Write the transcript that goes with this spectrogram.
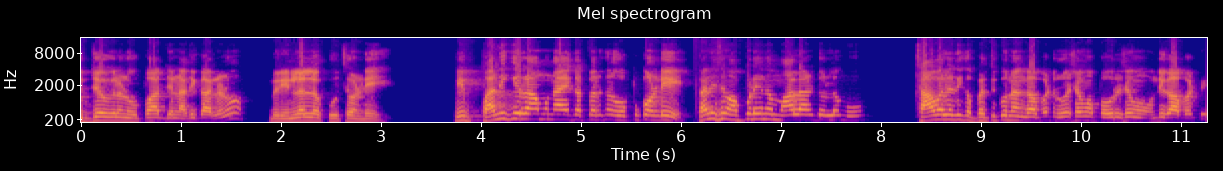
ఉద్యోగులను ఉపాధ్యాయులను అధికారులను మీరు ఇళ్ళలో కూర్చోండి. మీ పనికి రాము నాయకత్వానికి ఒప్పుకోండి. కనీసం అప్పుడైనా మాలాంటి వాళ్ళము చావలేదిగా బ్రతుకున్నాం కాబట్టి రోషమ పౌరుషమ ఉంది కాబట్టి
